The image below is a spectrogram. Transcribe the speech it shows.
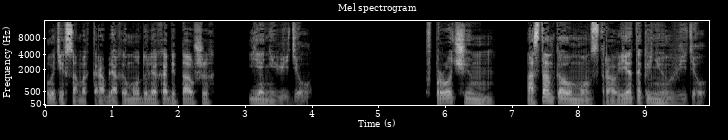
в этих самых кораблях и модулях обитавших я не видел. Впрочем, останков монстров я так и не увидел.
